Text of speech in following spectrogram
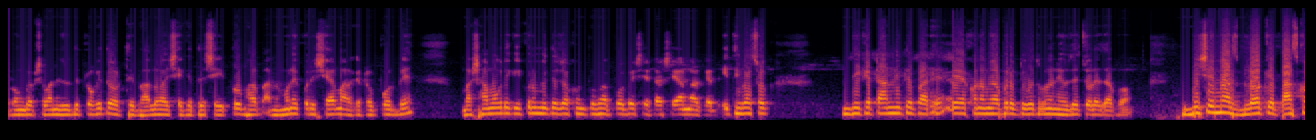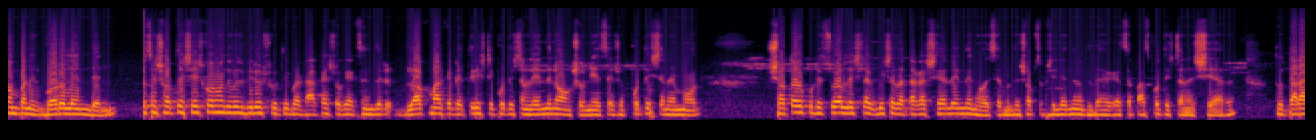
এবং ব্যবসা বাণিজ্য যদি প্রকৃত অর্থে ভালো হয়, সেক্ষেত্রে সেই প্রভাব আমি মনে করি শেয়ার মার্কেটও পড়বে বা সামগ্রিক ইকোনমিতে যখন প্রভাব পড়বে, সেটা শেয়ার মার্কেট ইতিবাচক দিকে টান নিতে পারে। এখন আমি অপর একটি গুরুত্বপূর্ণ নিউজে চলে যাব। বিশে মার্চ ব্লকে পাঁচ কোম্পানির বড় লেনদেন। সপ্তাহের শেষ কর্মদিবস বৃহস্পতিবার ঢাকা স্টক এক্সচেঞ্জের ব্লক মার্কেটে তিরিশটি প্রতিষ্ঠান লেনদেনে অংশ নিয়েছে। এসব প্রতিষ্ঠানের মোট সতেরো কোটি চুয়াল্লিশ লাখ বিশ হাজার টাকা শেয়ার লেনদেন হয়েছে মধ্যে সবচেয়ে বেশি লেনদেন হতে দেখা গেছে পাঁচ প্রতিষ্ঠানের শেয়ার তো তারা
